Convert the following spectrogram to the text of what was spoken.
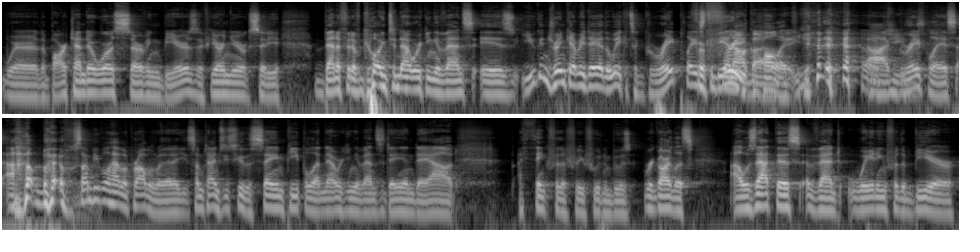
where the bartender was serving beers. If you're in New York City, benefit of going to networking events is you can drink every day of the week. It's a great place For to be free, an alcoholic. Oh, uh, great place, uh, but some people have a problem with it. Sometimes you see the same people at networking events day in day out. I think for the free food and booze. Regardless, I was at this event waiting for the beer,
